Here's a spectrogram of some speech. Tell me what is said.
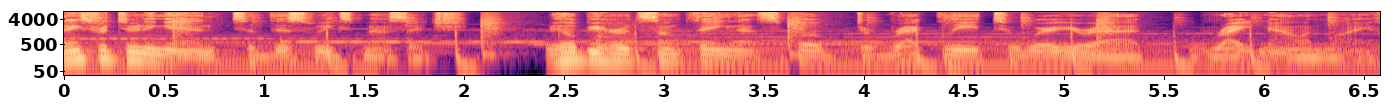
Thanks for tuning in to this week's message. We hope you heard something that spoke directly to where you're at right now in life.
